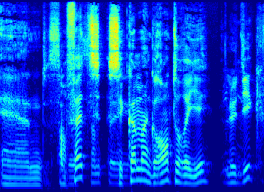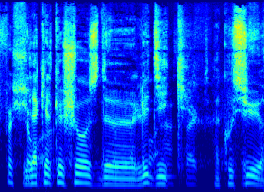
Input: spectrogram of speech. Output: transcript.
And so En fait, c'est comme un grand oreiller. ludique for sure. Il a quelque chose de ludique, à coup sûr.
